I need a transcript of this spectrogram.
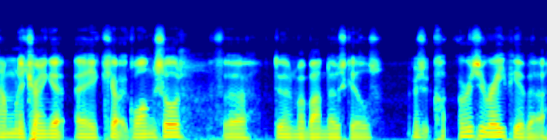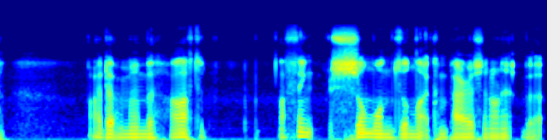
I'm going to try and get a chaotic longsword for doing my Bandos kills. Or is it or is it rapier better? I don't remember. I'll have to I think someone's done like comparison on it, but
